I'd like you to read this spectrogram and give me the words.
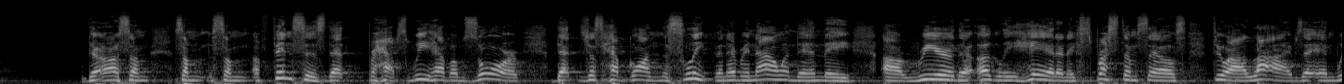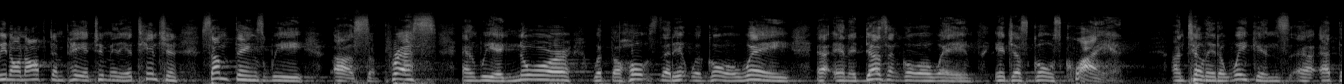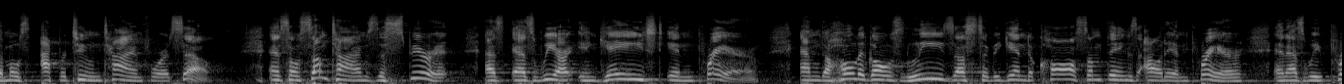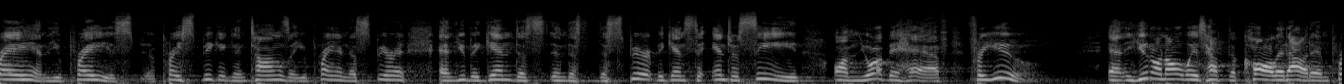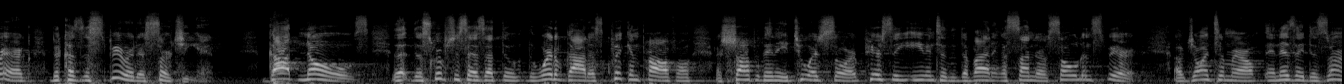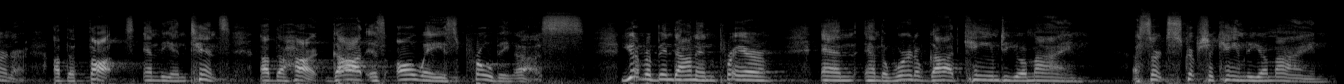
There are some, some, some offenses that perhaps we have absorbed that just have gone to sleep, and every now and then they uh, rear their ugly head and express themselves through our lives, and we don't often pay it too many attention. Some things we uh, suppress and we ignore with the hopes that it will go away, uh, and it doesn't go away, it just goes quiet until it awakens uh, at the most opportune time for itself. And so sometimes the Spirit, as, as we are engaged in prayer, and the Holy Ghost leads us to begin to call some things out in prayer. And as we pray, and you pray, you pray speaking in tongues, and you pray in the Spirit, and you begin to, and the, the Spirit begins to intercede on your behalf for you. And you don't always have to call it out in prayer because the Spirit is searching it. God knows that the scripture says that the, the word of God is quick and powerful and sharper than a two-edged sword, piercing even to the dividing asunder of soul and spirit, of joints and marrow, and is a discerner of the thoughts and the intents of the heart. God is always probing us. You ever been down in prayer and, and the word of God came to your mind? A certain scripture came to your mind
